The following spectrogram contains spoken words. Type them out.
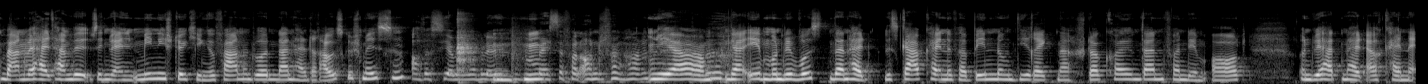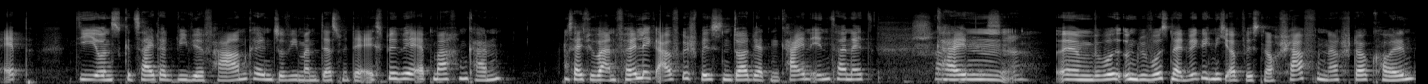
waren wir halt, haben wir, sind wir ein Mini-Stückchen gefahren und wurden dann halt rausgeschmissen. Ach, das ist ja mega blöd. Besser von Anfang an. Ja, ja eben. Und wir wussten dann halt, es gab keine Verbindung direkt nach Stockholm dann von dem Ort. Und wir hatten halt auch keine App, die uns gezeigt hat, wie wir fahren können, so wie man das mit der SBB-App machen kann. Das heißt, wir waren völlig aufgeschmissen dort, wir hatten kein Internet, kein... Scheiße. Ähm, wir, und wir wussten halt wirklich nicht, ob wir es noch schaffen nach Stockholm.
